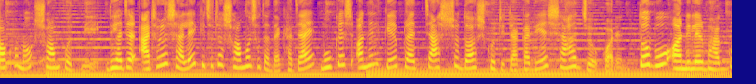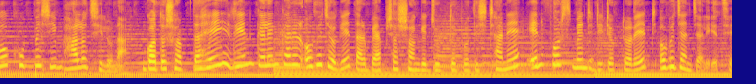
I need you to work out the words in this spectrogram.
কখনো সম্পদ নিয়ে। দুই হাজার আঠারো সালে কিছুটা সমঝোতা দেখা যায়, মুকেশ অনিলকে প্রায় চারশো দশ কোটি টাকা দিয়ে সাহায্য করেন। তবু অনিলের ভাগ্য খুব বেশি ভালো ছিল না। গত সপ্তাহেই ঋণ কেলেঙ্কারের অভিযোগে তার ব্যবসার সঙ্গে যুক্ত প্রতিষ্ঠানে এনফোর্সমেন্ট ডিটেক্টরেট অভিযান চালিয়েছে।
